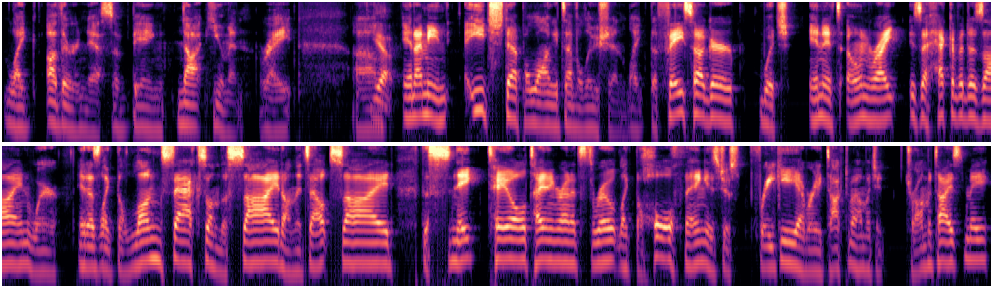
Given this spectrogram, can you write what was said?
like otherness, of being not human, right? Um, Yeah. And I mean, each step along its evolution, like the face hugger, which in its own right is a heck of a design where it has like the lung sacs on the side, on its outside, the snake tail tightening around its throat. Like the whole thing is just freaky. I've already talked about how much it traumatized me.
